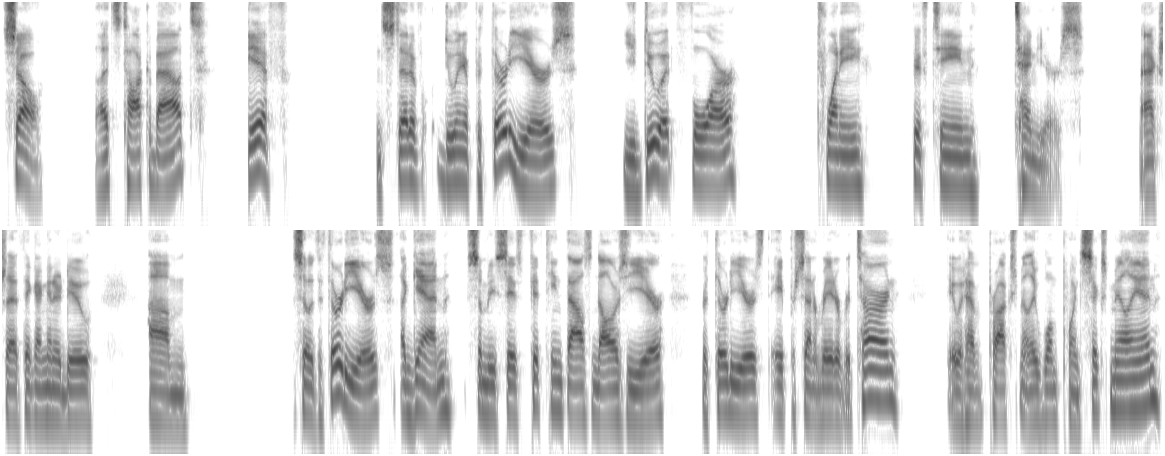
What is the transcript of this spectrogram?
So let's talk about if instead of doing it for 30 years, you do it for 20, 15, 10 years. Actually, I think I'm going to do um, so the 30 years, again, somebody saves $15,000 a year for 30 years, 8% rate of return, they would have approximately 1.6 million.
